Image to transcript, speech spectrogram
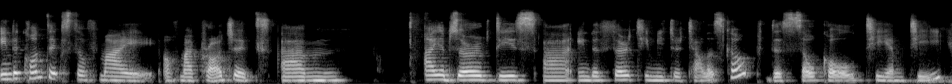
in the context of my of my project, um, I observed this uh, in the 30 meter telescope, the so called TMT,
